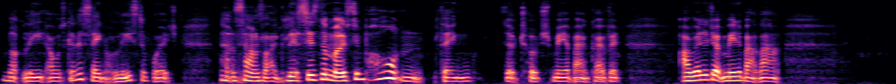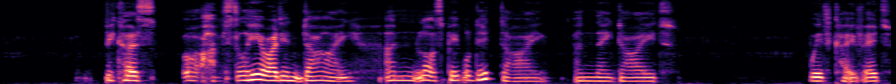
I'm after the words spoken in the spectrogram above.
not least. I was going to say not least of which. That sounds like this is the most important thing that touched me about COVID. I really don't mean about that because oh, I'm still here, I didn't die. And lots of people did die, and they died with COVID.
